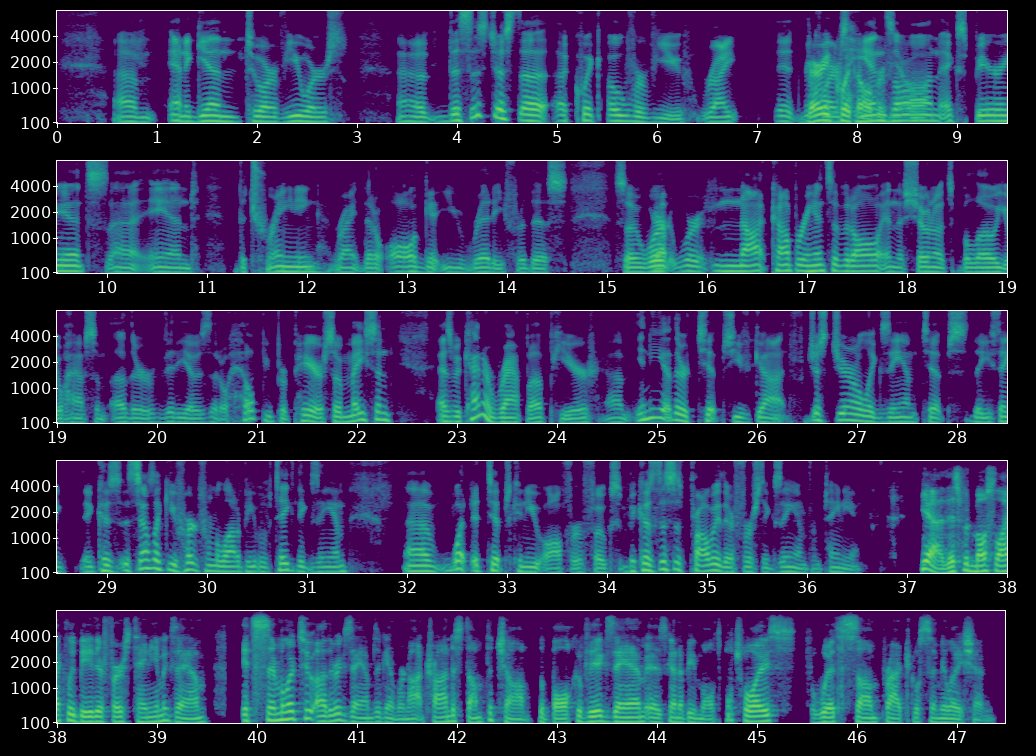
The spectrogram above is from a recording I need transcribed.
Um, and again, to our viewers, uh, this is just a, a quick overview, right? It Very requires hands-on overview. experience uh, and the training, right? That'll all get you ready for this. So we're yep. we're not comprehensive at all. In the show notes below, you'll have some other videos that'll help you prepare. So Mason, as we kind of wrap up here, um, any other tips you've got, just general exam tips that you think? Because it sounds like you've heard from a lot of people who've taken the exam. Uh, what tips can you offer folks? Because this is probably their first exam from Tanium. Yeah, this would most likely be their first Tanium exam. It's similar to other exams. Again, we're not trying to stump the chump. The bulk of the exam is going to be multiple choice with some practical simulation.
